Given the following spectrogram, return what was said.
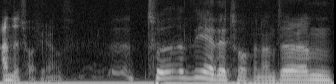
Under 12 year olds. Tw- yeah, they're twelve and under. Um,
